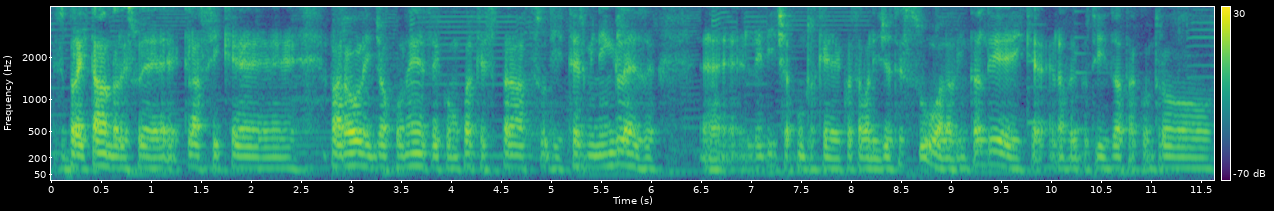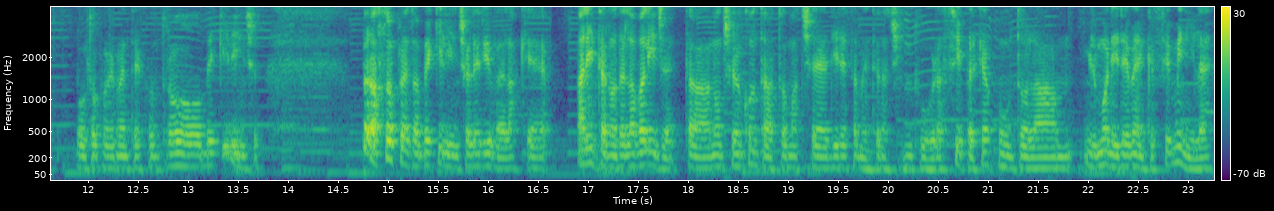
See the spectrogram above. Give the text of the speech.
sbraitando le sue classiche parole in giapponese con qualche sprazzo di termine inglese eh, le dice appunto che questa valigetta è sua, l'ha vinta lei, che l'avrebbe utilizzata contro, molto probabilmente contro Becky Lynch. Però a sorpresa Becky Lynch le rivela che all'interno della valigetta non c'è un contratto ma c'è direttamente una cintura. Sì, perché appunto la, il Money the Bank femminile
